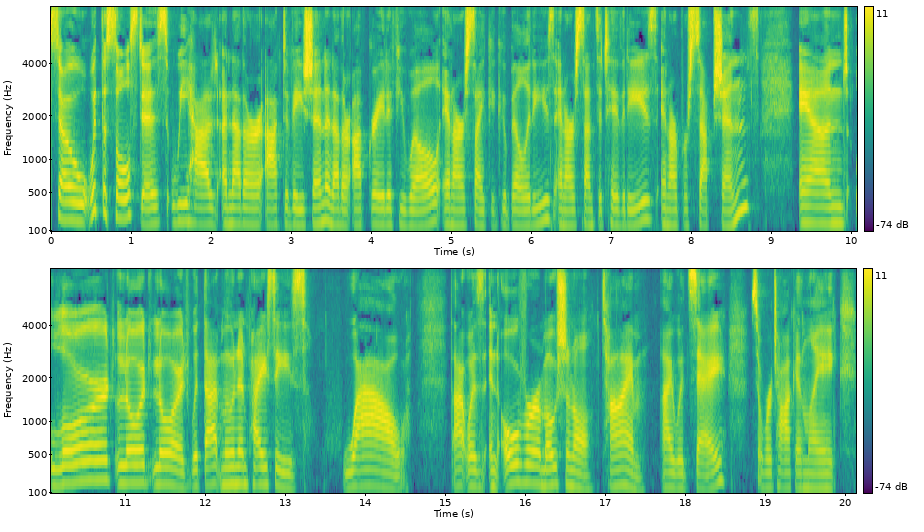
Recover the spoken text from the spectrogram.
So, with the solstice, we had another activation, another upgrade, if you will, in our psychic abilities, in our sensitivities, in our perceptions. And Lord, Lord, Lord, with that moon in Pisces, wow, that was an over emotional time, I would say. So, we're talking like,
